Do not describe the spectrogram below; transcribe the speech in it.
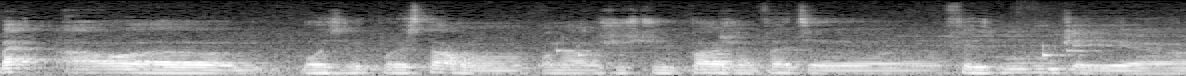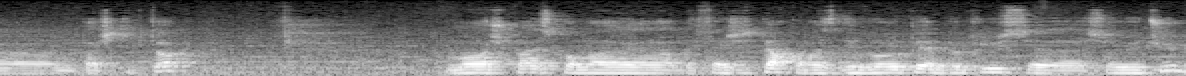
Ben, alors, euh, bon, c'est vrai que pour l'instant, on, a juste une page en fait euh, Facebook et euh, une page TikTok. Moi, je pense qu'on va, j'espère qu'on va se développer un peu plus sur YouTube.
